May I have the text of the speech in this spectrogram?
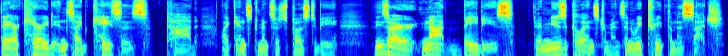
They are carried inside cases, Todd, like instruments are supposed to be. These are not babies. They're musical instruments, and we treat them as such.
